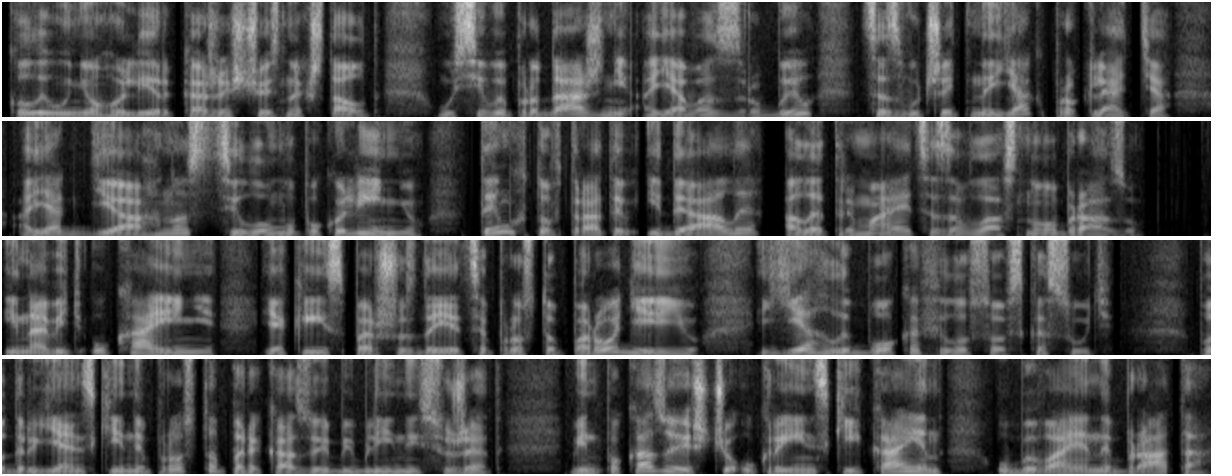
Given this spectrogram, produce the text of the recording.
Коли у нього Лір каже щось на кшталт «Усі ви продажні, а я вас зробив», це звучить не як прокляття, а як діагноз цілому поколінню, тим, хто втратив ідеали, але тримається за власну образу. І навіть у Каїні, який спершу здається просто пародією, є глибока філософська суть. Подер'янський не просто переказує біблійний сюжет, він показує, що український Каїн убиває не брата,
